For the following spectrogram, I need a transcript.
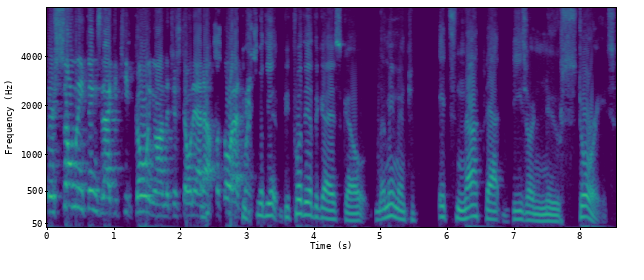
There's so many things that I could keep going on that just don't add up. But go ahead. Before the, before the other guys go, let me mention it's not that these are new stories,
